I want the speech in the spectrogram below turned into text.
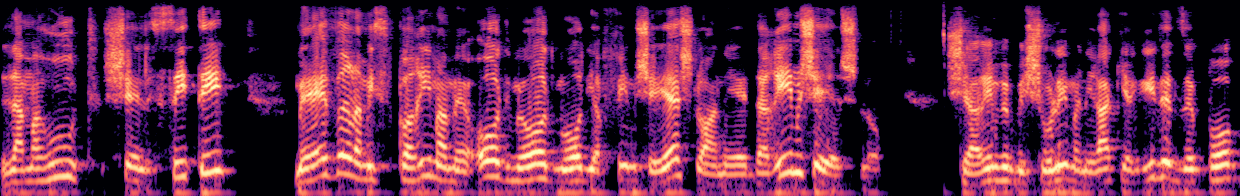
למהות של סיטי, מעבר למספרים המאוד מאוד מאוד יפים שיש לו, הנהדרים שיש לו, שערים ובישולים, אני רק אגיד את זה פה,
